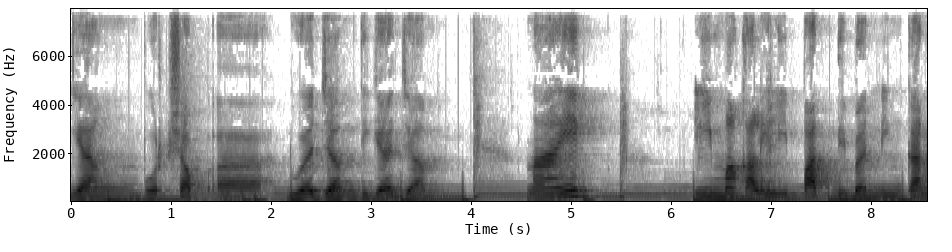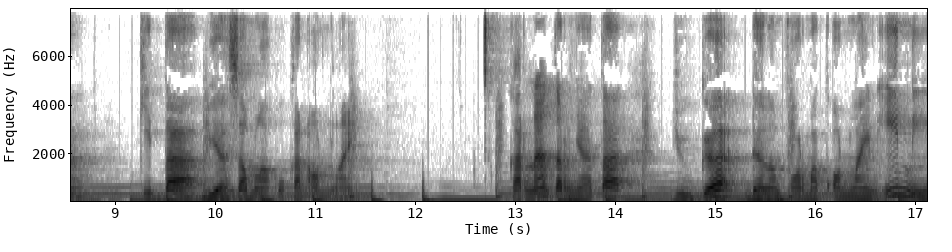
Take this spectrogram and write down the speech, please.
yang workshop uh, 2 jam 3 jam naik 5 kali lipat dibandingkan kita biasa melakukan online. Karena ternyata juga dalam format online ini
